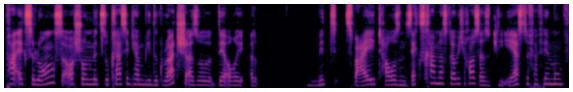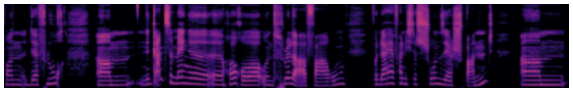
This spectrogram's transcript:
par excellence, auch schon mit so Klassikern wie The Grudge, also der Ori also mit 2006 kam das, glaube ich, raus, also die erste Verfilmung von Der Fluch. Ähm, 'ne ganze Menge, äh, Horror und Thriller-Erfahrung. Von daher fand ich das schon sehr spannend. Ähm,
